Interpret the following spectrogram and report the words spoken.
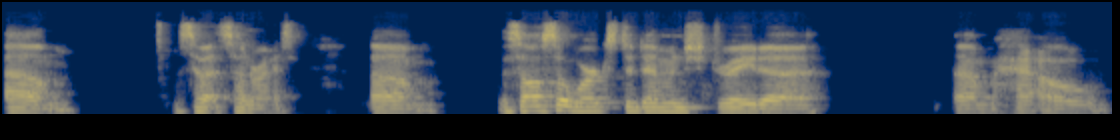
Um, so at sunrise. Um, this also works to demonstrate uh, um, how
